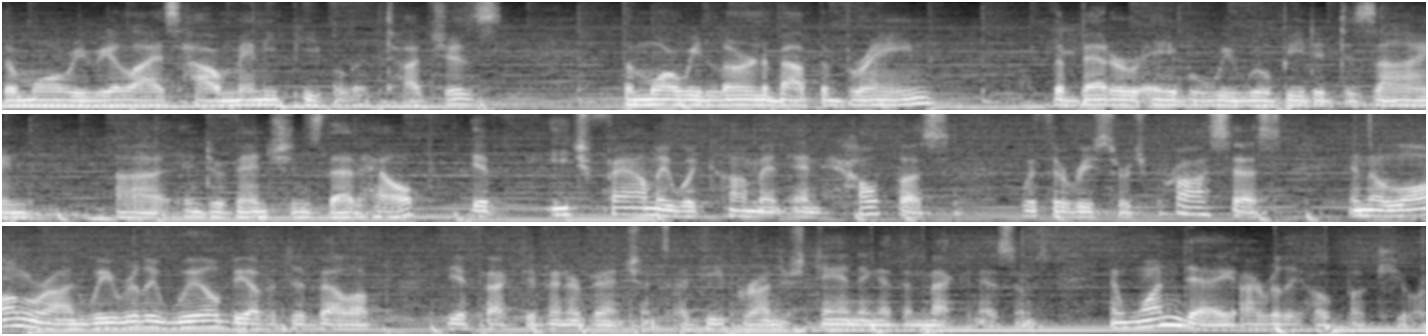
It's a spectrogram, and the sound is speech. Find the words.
the more we realize how many people it touches, the more we learn about the brain, the better able we will be to design uh, interventions that help. If each family would come in and help us with the research process, in the long run, we really will be able to develop the effective interventions, a deeper understanding of the mechanisms, and one day, I really hope a cure.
